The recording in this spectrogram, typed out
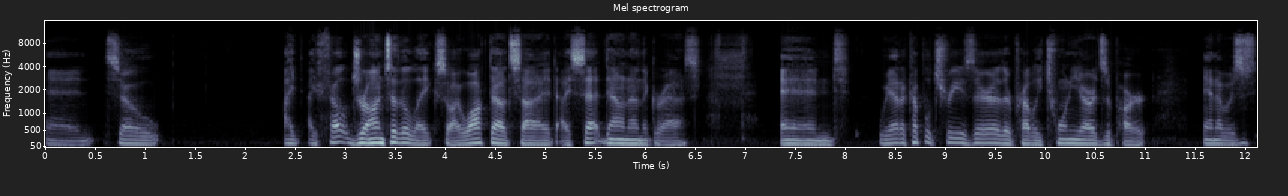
And so I, I felt drawn to the lake, so I walked outside. I sat down on the grass, and we had a couple trees there. They're probably twenty yards apart, and I was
